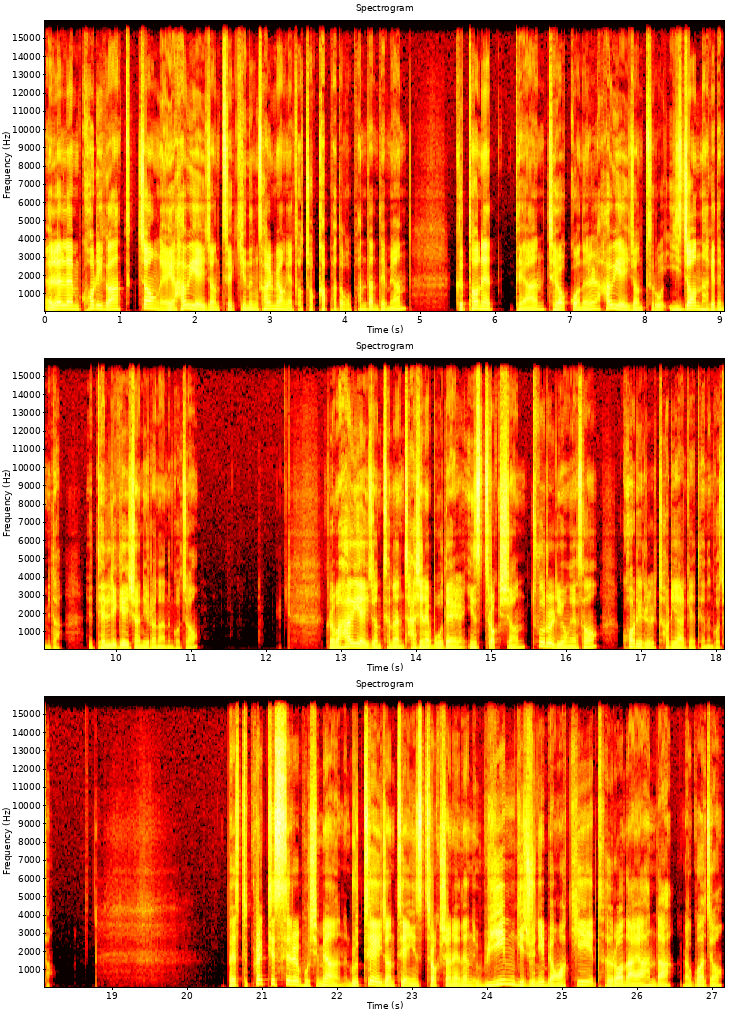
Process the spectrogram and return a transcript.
LLM 쿼리가 특정 하위 에이전트의 기능 설명에 더 적합하다고 판단되면 그 턴에 대한 제어권을 하위 에이전트로 이전하게 됩니다. 델리게이션이 일어나는 거죠. 그러면 하위 에이전트는 자신의 모델, 인스트럭션, 툴을 이용해서 쿼리를 처리하게 되는 거죠. 베스트 프랙티스를 보시면 루트 에이전트의 인스트럭션에는 위임 기준이 명확히 드러나야 한다라고 하죠.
